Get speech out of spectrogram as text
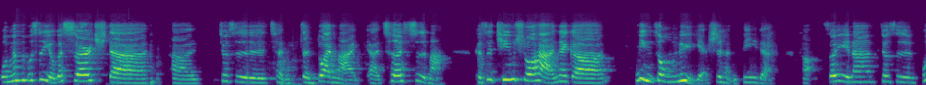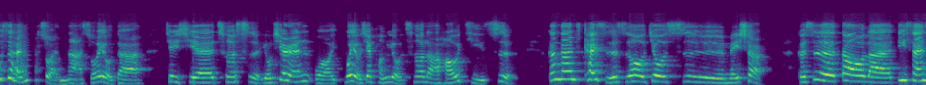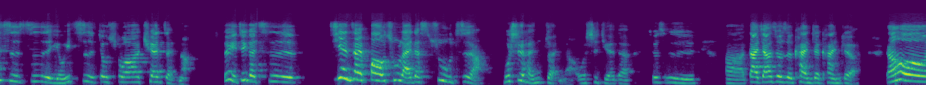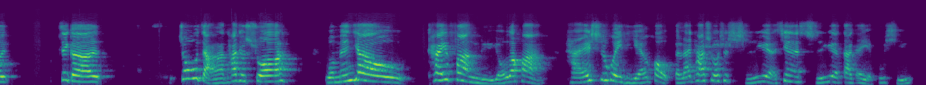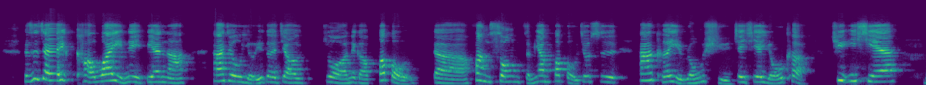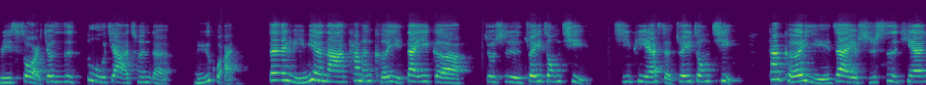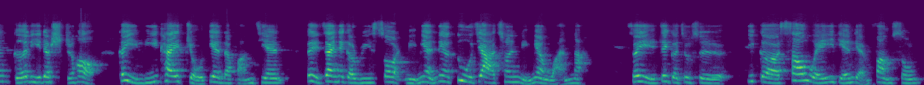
我们不是有个 search 的呃，就是诊诊断嘛，呃，测试嘛。可是听说哈，那个。命中率也是很低的，好，所以呢，就是不是很准呐。所有的这些测试，有些人我我有些朋友测了好几次，刚刚开始的时候就是没事儿，可是到了第三四次，有一次就说确诊了，所以这个是现在报出来的数字啊，不是很准的，我是觉得就是。啊、大家就是看着看着，然后这个州长啊，他就说我们要开放旅游的话，还是会延后。本来他说是十月，现在十月大概也不行。可是，在卡哇伊那边呢，他就有一个叫做那个 bubble 的放松，怎么样？bubble 就是它可以容许这些游客。去一些 resort，就是度假村的旅馆，在里面呢，他们可以带一个就是追踪器，GPS 的追踪器，它可以在十四天隔离的时候，可以离开酒店的房间，可以在那个 resort 里面，那个度假村里面玩呐。所以这个就是一个稍微一点点放松。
